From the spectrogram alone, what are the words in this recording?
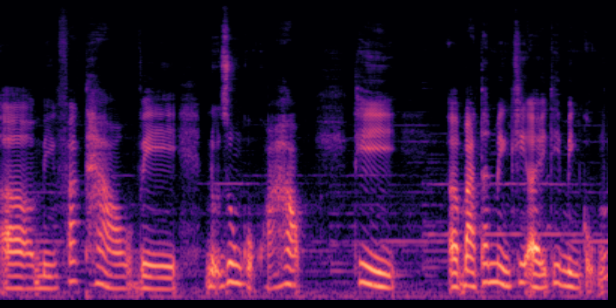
uh, mình phát thảo về nội dung của khóa học thì uh, bản thân mình khi ấy thì mình cũng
